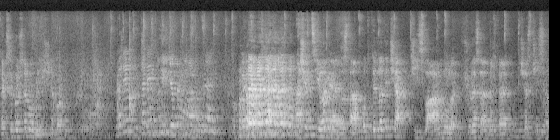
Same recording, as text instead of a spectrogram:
tak si pojď se mnou blíž, nebo Tady, tady. Naším cílem je dostat pod tyhle ty ča- čísla nuly. Všude jsem, takže to je 6 čísel.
